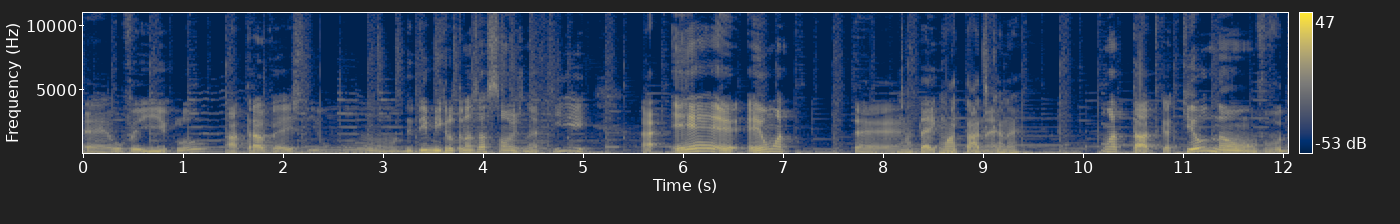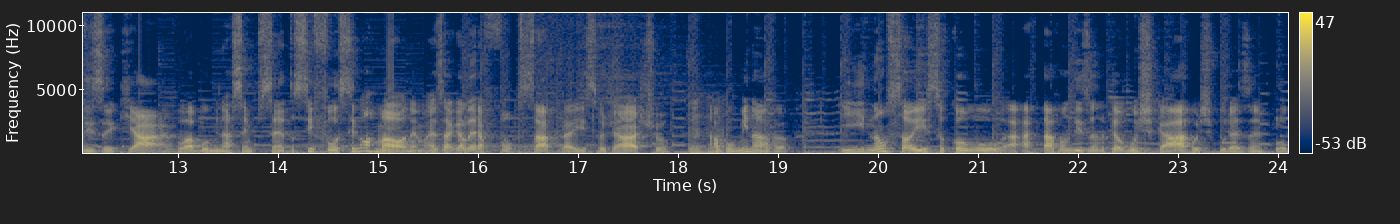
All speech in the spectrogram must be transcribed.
é, o veículo através de um de, de microtransações, né? Que é, é uma é, Uma, técnica, uma tática, né? Uma tática que eu não vou dizer que ah, vou abominar 100% se fosse normal, né? Mas a galera forçar para isso eu já acho Uhum. abominável. E não só isso, como estavam dizendo que alguns carros, por exemplo,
